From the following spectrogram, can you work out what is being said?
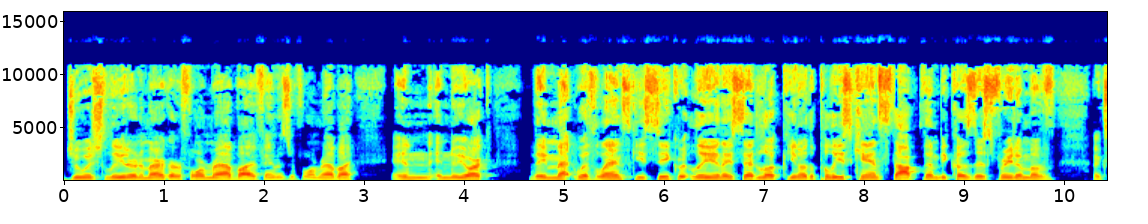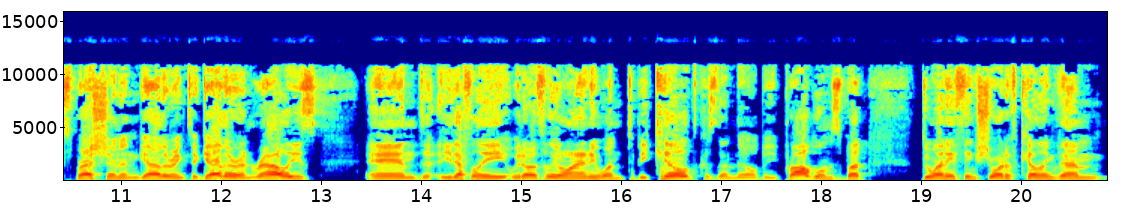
Jewish leader in America, a reform rabbi, a famous reform rabbi in in New York they met with Lansky secretly and they said, look, you know, the police can't stop them because there's freedom of expression and gathering together and rallies. And you definitely, we don't definitely want anyone to be killed because then there'll be problems, but do anything short of killing them.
